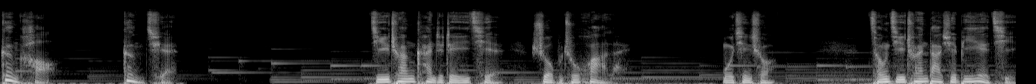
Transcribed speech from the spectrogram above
更好、更全。吉川看着这一切，说不出话来。母亲说：“从吉川大学毕业起，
